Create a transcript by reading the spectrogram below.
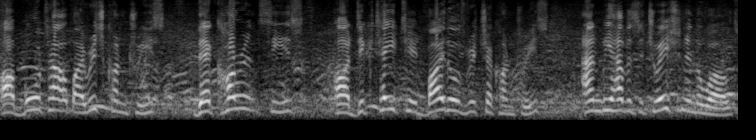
are bought out by rich countries, their currencies are dictated by those richer countries, and we have a situation in the world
